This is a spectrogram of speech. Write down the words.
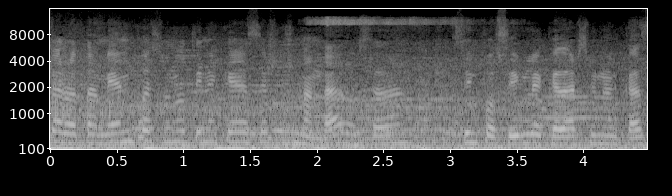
pero también pues uno tiene que hacer sus mandados, ¿verdad? Es imposible quedarse uno en casa.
